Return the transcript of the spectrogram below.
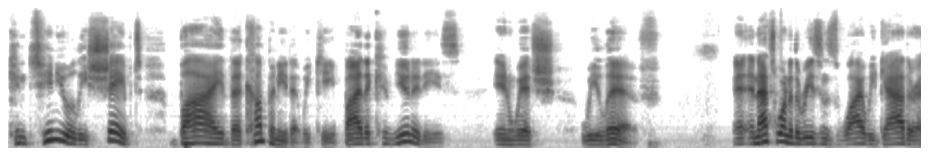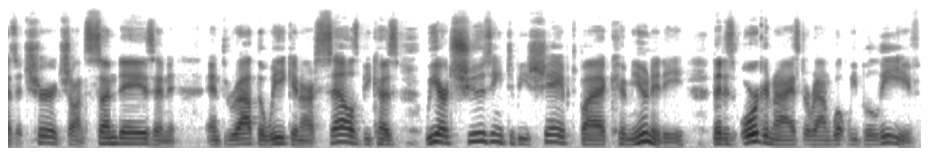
continually shaped by the company that we keep, by the communities in which we live. And, and that's one of the reasons why we gather as a church on Sundays and and throughout the week in ourselves because we are choosing to be shaped by a community that is organized around what we believe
